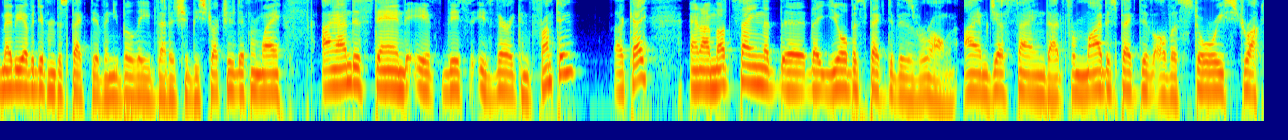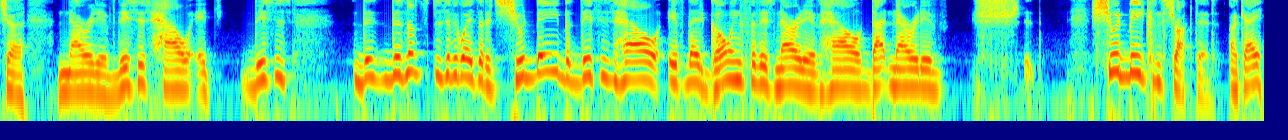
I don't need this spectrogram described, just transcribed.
maybe you have a different perspective and you believe that it should be structured a different way. I understand if this is very confronting Okay. And I'm not saying that the, that your perspective is wrong. I am just saying that from my perspective of a story structure narrative, this is how it, this is, there's not specific ways that it should be, but this is how, if they're going for this narrative, how that narrative sh- should be constructed. Okay.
